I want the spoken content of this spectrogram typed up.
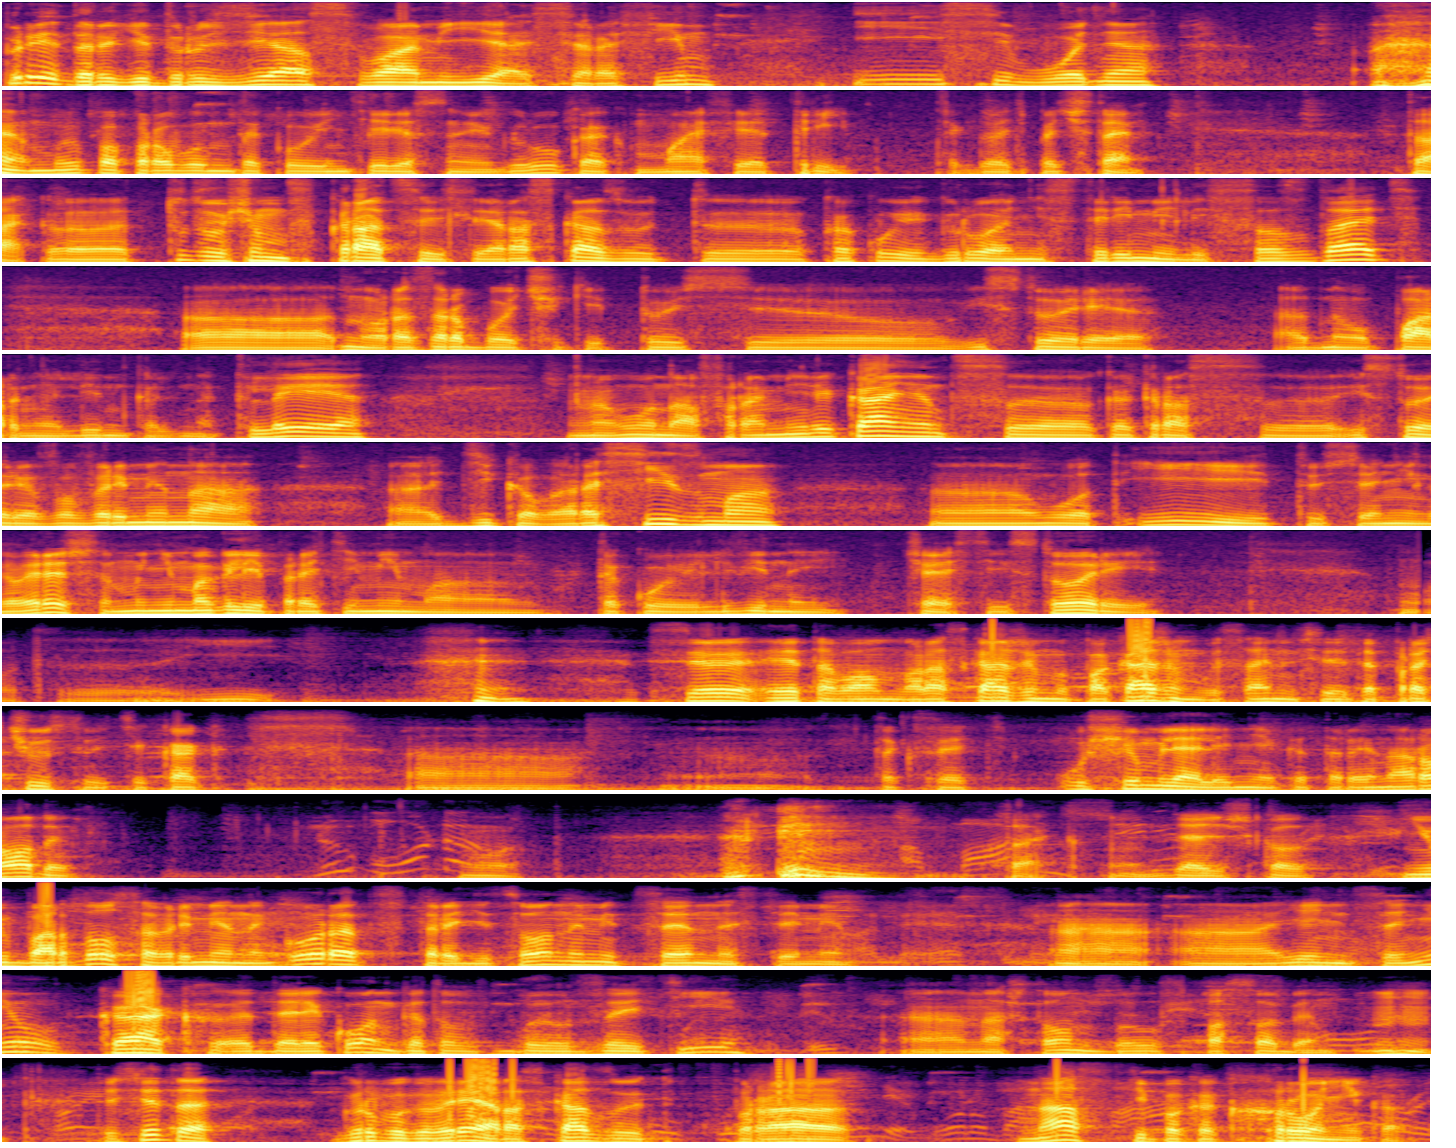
Привет, дорогие друзья, с вами я, Серафим, и сегодня мы попробуем такую интересную игру, как Мафия 3. Так, давайте почитаем. Так, э, тут, в общем, вкратце, если рассказывают, э, какую игру они стремились создать, э, ну, разработчики, то есть э, история одного парня Линкольна Клея, он афроамериканец, э, как раз э, история во времена э, дикого расизма, вот, и, то есть, они говорят, что мы не могли пройти мимо такой львиной части истории. Вот, э, и все это вам расскажем и покажем, вы сами все это прочувствуете, как, uh, uh, так сказать, ущемляли некоторые народы. Вот. так, дядюшка Нью-Бордо, современный город с традиционными ценностями. Ага, а, я не ценил, как далеко он готов был зайти, а, на что он был способен. Угу. То есть это, грубо говоря, рассказывает про нас, типа как хроника.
